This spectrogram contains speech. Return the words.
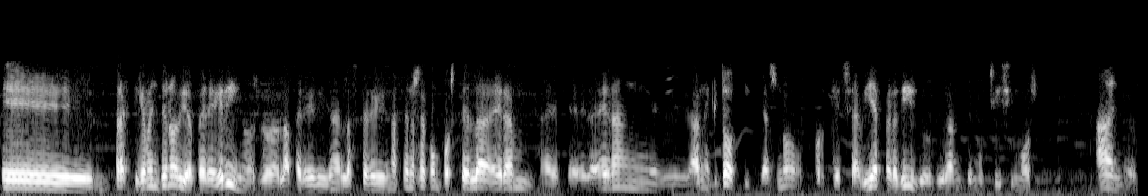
eh, prácticamente no había peregrinos. La las peregrinaciones a Compostela eran, eh, eran eh, anecdóticas, ¿no? Porque se había perdido durante muchísimos años,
